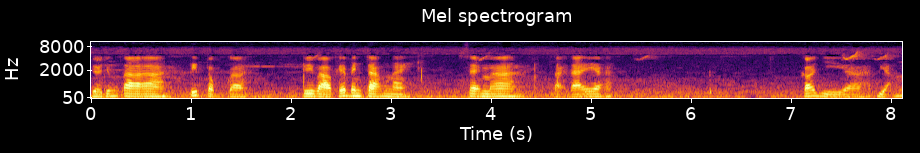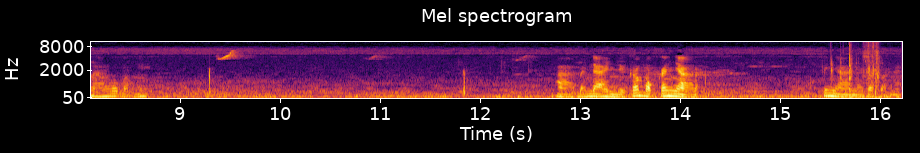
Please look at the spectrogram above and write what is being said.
Giờ chúng ta tiếp tục à, đi vào phía bên trong này xem à, tại đây có gì à, hấp dẫn là không các bạn à bên đây hình như có một cái nhà này. cái nhà này các bạn này.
